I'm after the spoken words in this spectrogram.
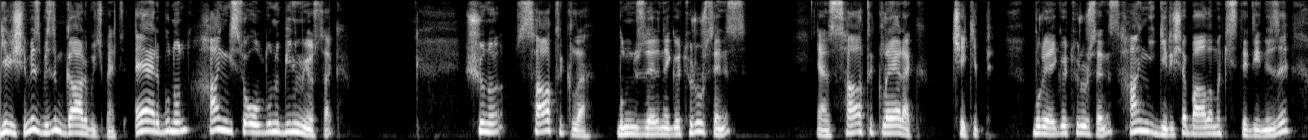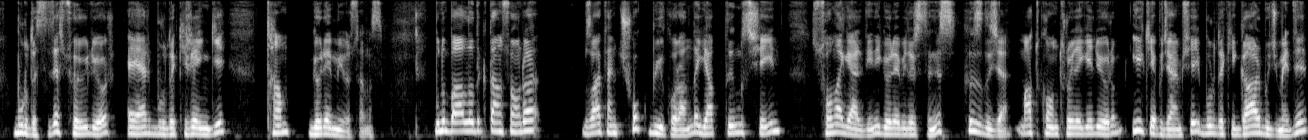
girişimiz bizim garbage mat. Eğer bunun hangisi olduğunu bilmiyorsak şunu sağ tıkla bunun üzerine götürürseniz yani sağ tıklayarak çekip buraya götürürseniz hangi girişe bağlamak istediğinizi burada size söylüyor. Eğer buradaki rengi tam göremiyorsanız. Bunu bağladıktan sonra zaten çok büyük oranda yaptığımız şeyin sona geldiğini görebilirsiniz. Hızlıca mat kontrole geliyorum. İlk yapacağım şey buradaki garbage mad'i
